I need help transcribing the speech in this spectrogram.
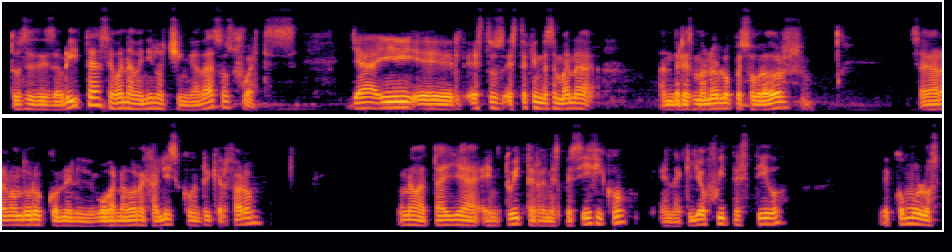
Entonces desde ahorita se van a venir los chingadazos fuertes. Ya ahí, eh, estos, este fin de semana, Andrés Manuel López Obrador se agarraron duro con el gobernador de Jalisco, Enrique Alfaro. Una batalla en Twitter en específico, en la que yo fui testigo de cómo los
